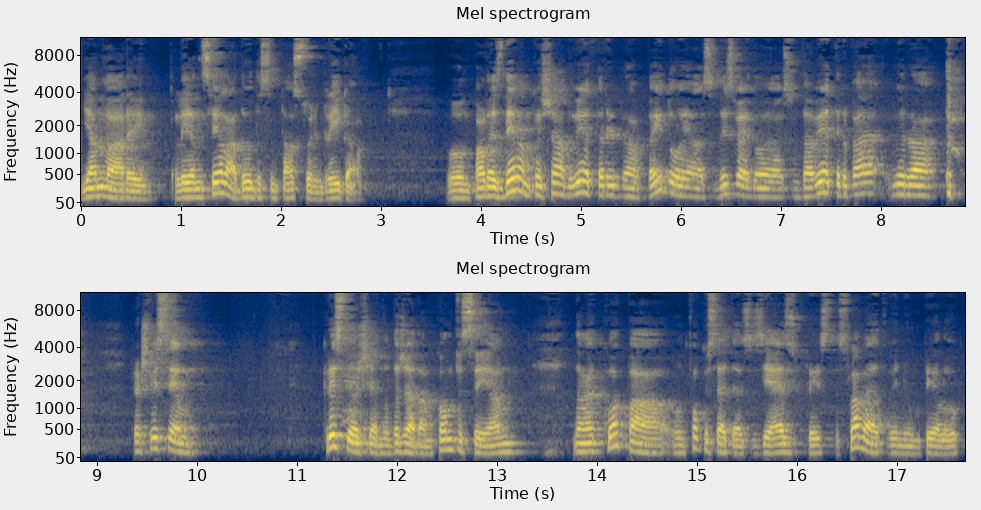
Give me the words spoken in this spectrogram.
janvārī Lienas ielā 28 Rīgā. Un paldies Dievam, ka šāda vieta arī veidojās un izveidojās, un tā vieta ir, ir priekš visiem kristiešiem no dažādām konfesijām nāk kopā un fokusēties uz Jēzu Kristu, slavēt viņu un pielūgt.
